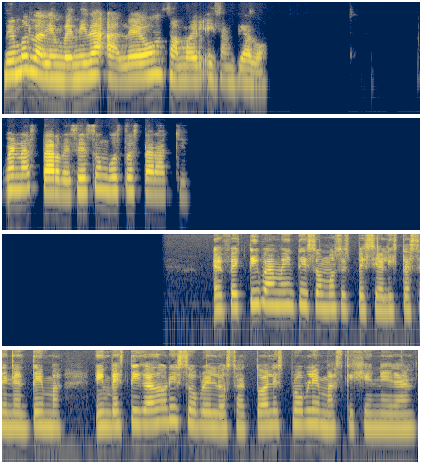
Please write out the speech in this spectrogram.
Demos la bienvenida a Leo, Samuel y Santiago. Buenas tardes, es un gusto estar aquí. Efectivamente, somos especialistas en el tema e investigadores sobre los actuales problemas que generan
